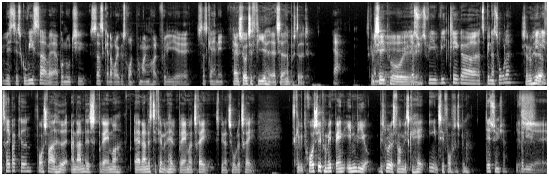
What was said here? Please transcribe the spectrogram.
hvis det skulle vise sig at være Bonucci, så skal der rykkes rundt på mange hold, fordi øh, så skal han ind. Han stået til 4, havde jeg taget ham på stedet. Skal vi Men, se på... Øh, jeg synes, vi, vi klikker Spinazzola så nu hedder i trebakkæden. Forsvaret hedder Hernandez, Bremer, Hernandez til 5,5, Bremer 3, Spinazzola 3. Skal vi prøve at se på midtbanen, inden vi beslutter os for, om vi skal have en til forsvarsspiller? Det synes jeg. Yes. Fordi øh,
